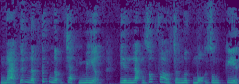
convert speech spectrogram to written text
Ngải tuyết lập tức ngậm chặt miệng, Yên lặng rúc vào trong ngực mộ Dung Kiệt.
